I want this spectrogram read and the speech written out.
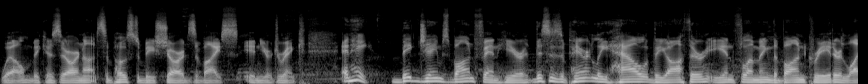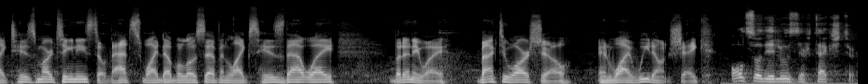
Well, because there are not supposed to be shards of ice in your drink. And hey, big James Bond fan here. This is apparently how the author, Ian Fleming, the Bond creator, liked his martinis, so that's why 007 likes his that way. But anyway, back to our show and why we don't shake. Also, they lose their texture.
